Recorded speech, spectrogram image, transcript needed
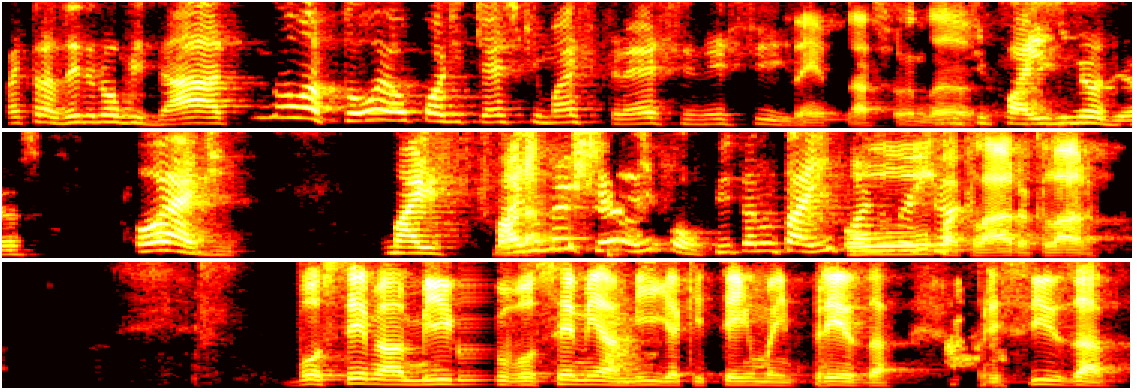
vai trazendo novidades. Não à toa é o podcast que mais cresce nesse, nesse país, meu Deus. Ô, Ed, mas faz Bora. o merchan aí, pô. O Pita não tá aí, faz o Opa, merchan. claro, claro. Você, meu amigo, você, minha amiga, que tem uma empresa, precisa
